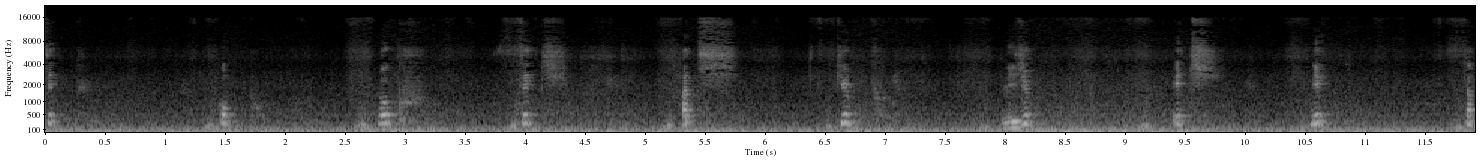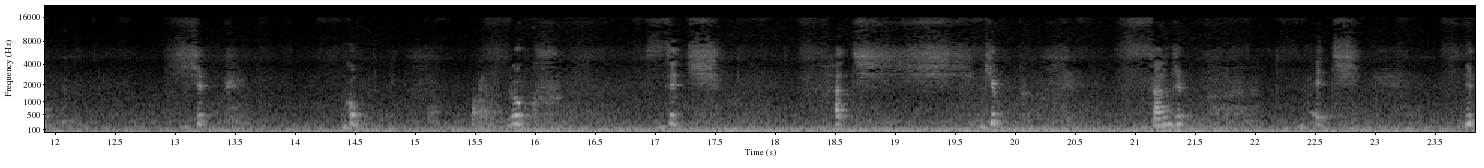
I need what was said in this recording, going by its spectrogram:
4 5 6 7 8 9 20 1 2 3 4 5 6 7 8 9 30 1 2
